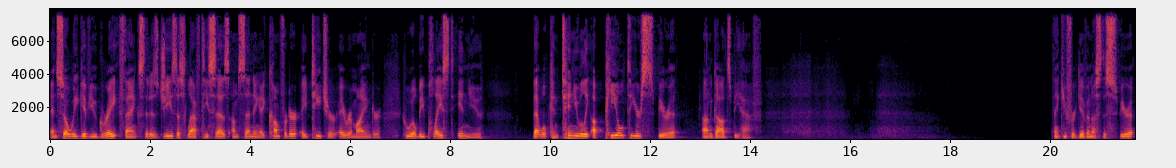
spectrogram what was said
And so we give you great thanks that as Jesus left, he says, I'm sending a comforter, a teacher, a reminder who will be placed in you that will continually appeal to your spirit on God's behalf. Thank you for giving us the Spirit.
